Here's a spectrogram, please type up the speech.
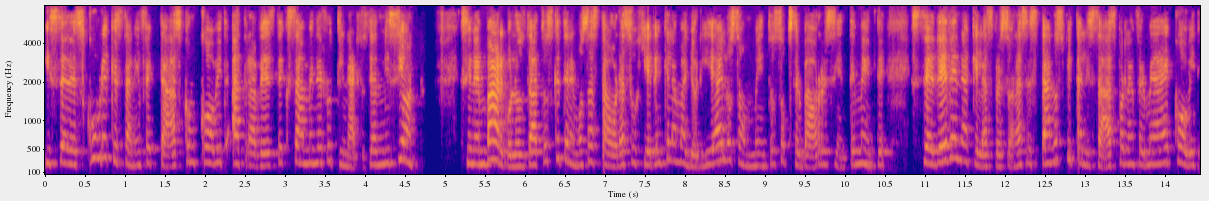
y se descubre que están infectadas con COVID a través de exámenes rutinarios de admisión. Sin embargo, los datos que tenemos hasta ahora sugieren que la mayoría de los aumentos observados recientemente se deben a que las personas están hospitalizadas por la enfermedad de COVID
